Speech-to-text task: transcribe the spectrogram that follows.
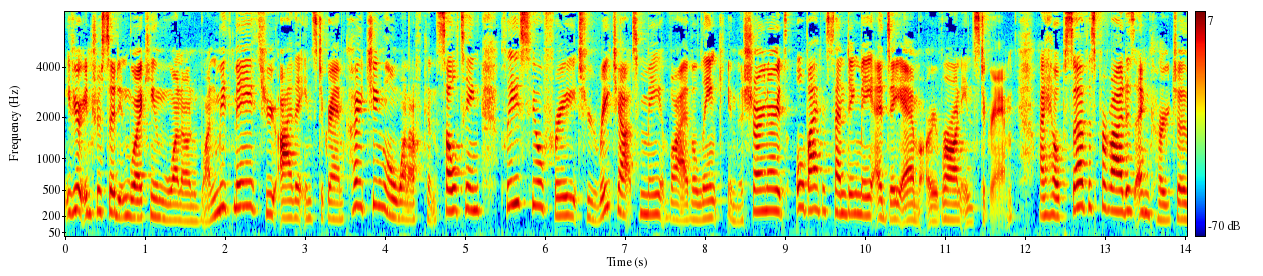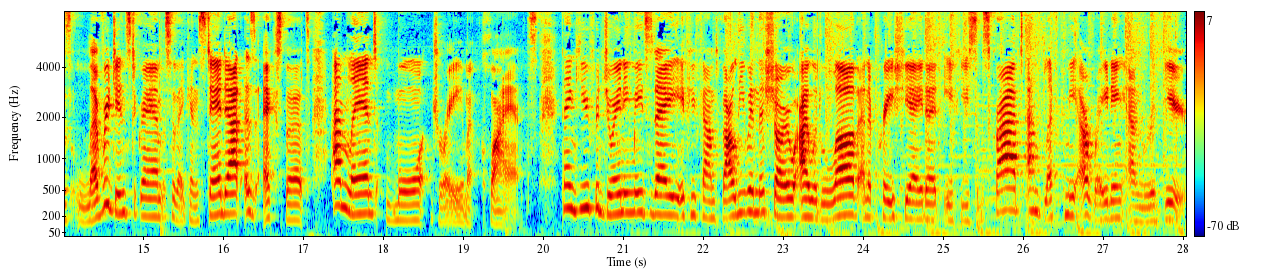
If you're interested in working one on one with me through either Instagram coaching or one off consulting, please feel free to reach out to me via the link in the show notes or by sending me a DM over on Instagram. I help serve service providers and coaches leverage Instagram so they can stand out as experts and land more dream clients. Thank you for joining me today. If you found value in the show, I would love and appreciate it if you subscribed and left me a rating and review.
